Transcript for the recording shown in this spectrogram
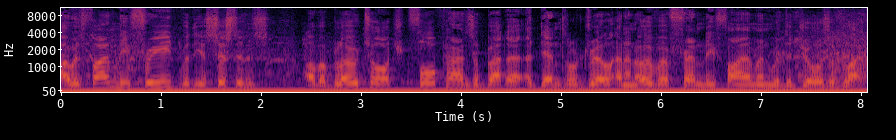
I was finally freed with the assistance of a blowtorch, four pounds of butter, a dental drill, and an over friendly fireman with the jaws of life.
